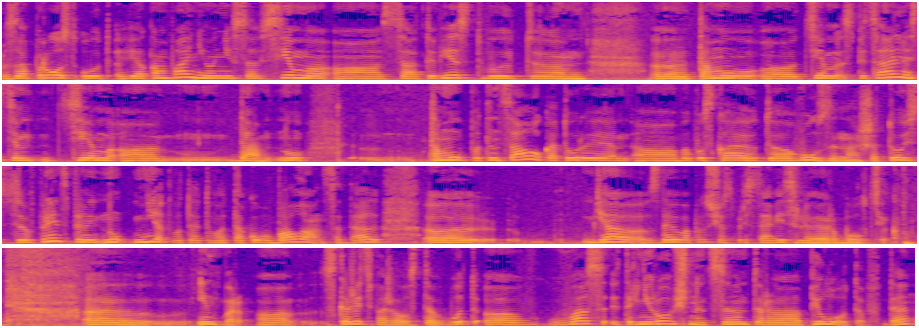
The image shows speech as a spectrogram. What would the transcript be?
запрос от авиакомпании он не совсем а, соответствует э, э, тому э, тем специальностям, тем да, ну, тому потенциалу, который выпускают вузы наши. То есть, в принципе, ну, нет вот этого такого баланса, да. Я задаю вопрос сейчас представителю Air Baltic. Ингмар, скажите, пожалуйста, вот у вас тренировочный центр пилотов, да?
